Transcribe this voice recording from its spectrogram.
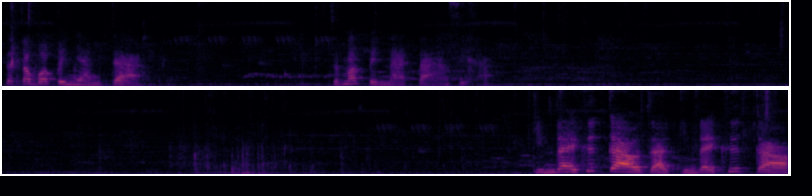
แต่ก็บ่เป็นหยังจ้า จะมาเป็นหน้าตาสิค่ะ กินได้คือเกาจ้ะกินได้คือเกา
